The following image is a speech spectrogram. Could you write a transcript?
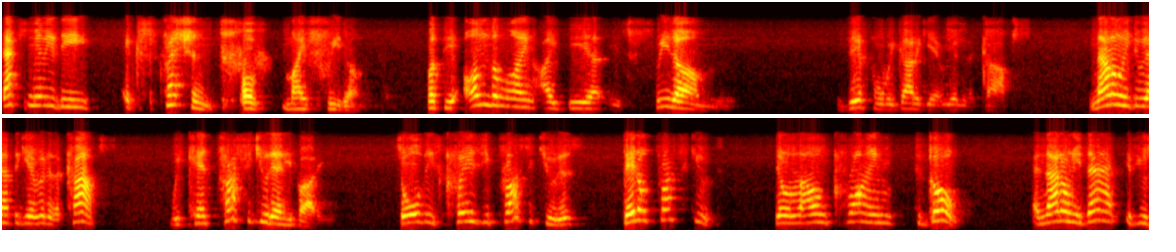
That's merely the expression of my freedom. But the underlying idea is freedom. Therefore, we got to get rid of the cops. Not only do we have to get rid of the cops, we can't prosecute anybody. So all these crazy prosecutors, they don't prosecute. They're allowing crime to go. And not only that, if you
